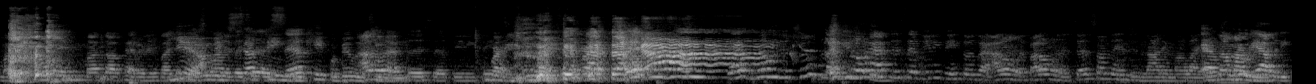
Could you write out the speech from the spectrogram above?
My responding, my thought pattern is like yeah, I'm responding, but accepting the accept, capability. I don't have to accept anything. Right. Right. That's really the truth. Like you don't have to accept anything. So it's like I don't. If I don't want to accept something, it's just not in my life. It's not my reality.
